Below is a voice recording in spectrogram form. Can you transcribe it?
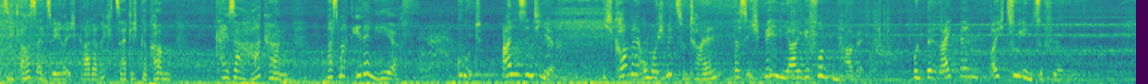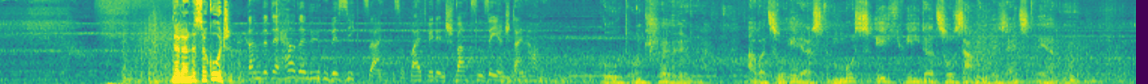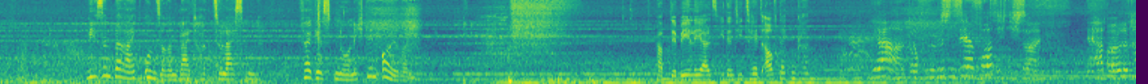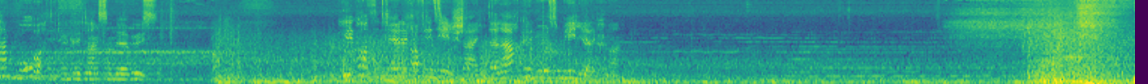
Sieht aus, als wäre ich gerade rechtzeitig gekommen. Kaiser Hakan, was macht ihr denn hier? Gut, alle sind hier. Ich komme, um euch mitzuteilen, dass ich Belial gefunden habe und bereit bin, euch zu ihm zu führen. Na dann ist doch gut. Dann wird der Herr der Lügen besiegt sein, sobald wir den schwarzen Seelenstein haben. Gut und schön. Aber zuerst muss ich wieder zusammengesetzt werden. Wir sind bereit, unseren Beitrag zu leisten. Vergesst nur nicht den euren. Habt ihr Belials Identität aufdecken können? Ja, doch wir müssen sehr vorsichtig sein. Er hat eure Taten beobachtet und wird langsam nervös. Ihr konzentriert euch auf den Seelenstein. Danach können wir uns um Belial kümmern.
